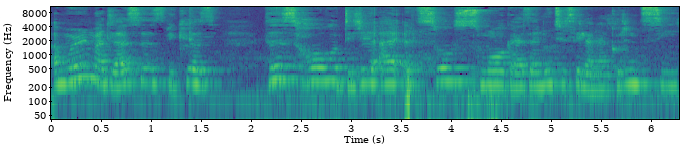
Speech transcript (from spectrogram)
I'm wearing my glasses because this whole DJI it's so small guys. I need to see like I couldn't see.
